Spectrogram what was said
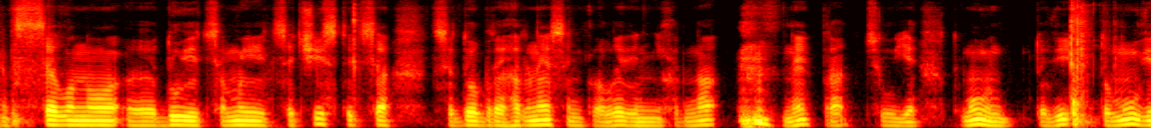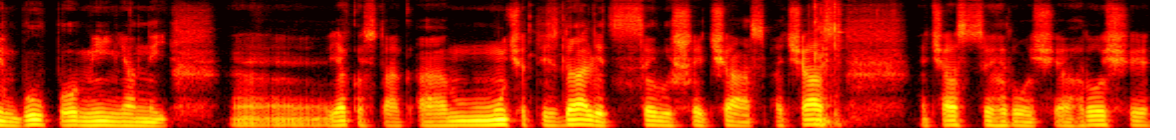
Все воно е, дується, миється, чиститься, все добре, гарнесенько, але він ніхрена не працює. Тому він, тому він був поміняний. Е, якось так. А мучитись далі це лише час. А час, а час це гроші. А гроші,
